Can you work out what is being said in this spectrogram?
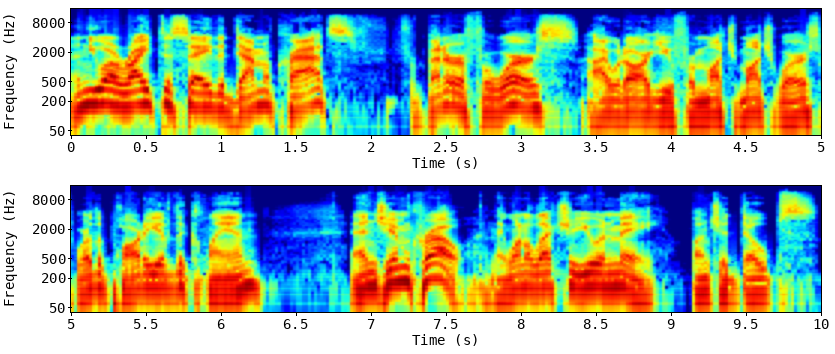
And you are right to say the Democrats, for better or for worse, I would argue for much, much worse, we're the party of the Klan and Jim Crow. And they want to lecture you and me. Bunch of dopes.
